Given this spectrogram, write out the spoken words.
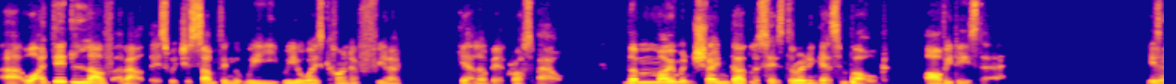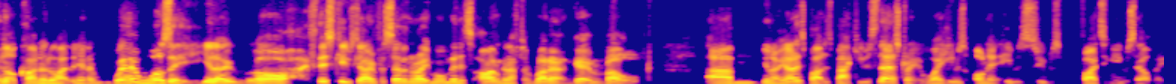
uh, what I did love about this, which is something that we we always kind of you know get a little bit across about, the moment Shane Douglas hits the ring and gets involved, RVD's there. It's Yeah. not kind of like you know where was he? You know, oh, if this keeps going for seven or eight more minutes, I'm going to have to run out and get involved. Um, you know, he had his partner's back. He was there straight away. He was on it. He was he was fighting. He was helping,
